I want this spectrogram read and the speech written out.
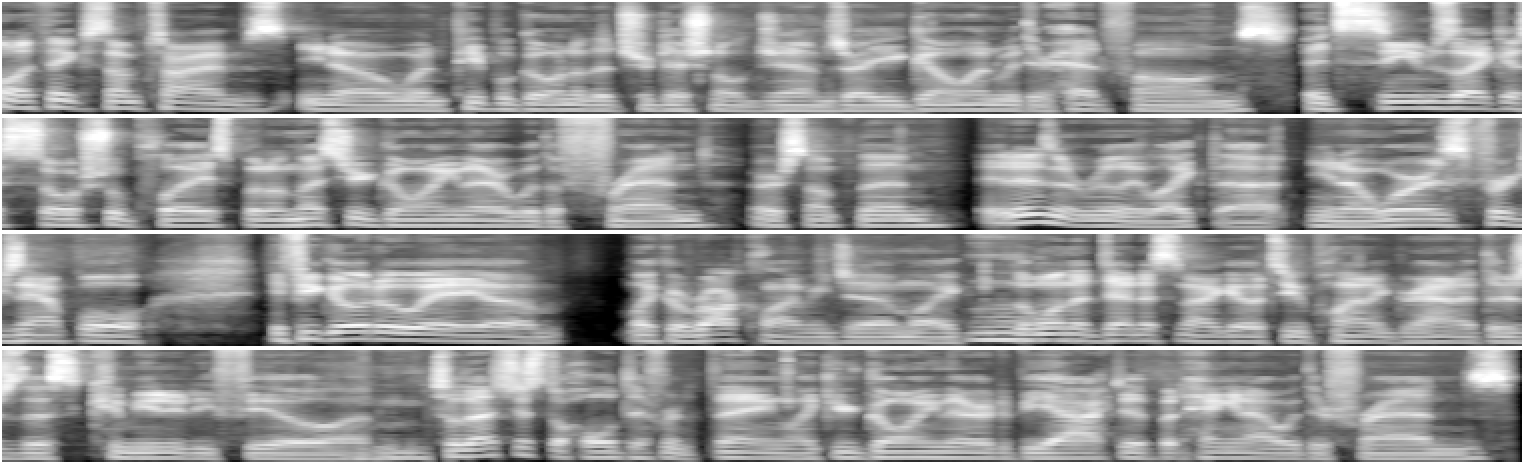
Well, I think sometimes, you know, when people go into the traditional gyms, right, you go in with your headphones. It seems like a social place, but unless you're going there with a friend or something, it isn't really like that, you know. Whereas, for example, if you go to a, um, like a rock climbing gym, like mm. the one that Dennis and I go to, Planet Granite, there's this community feel. And mm. so that's just a whole different thing. Like you're going there to be active, but hanging out with your friends.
